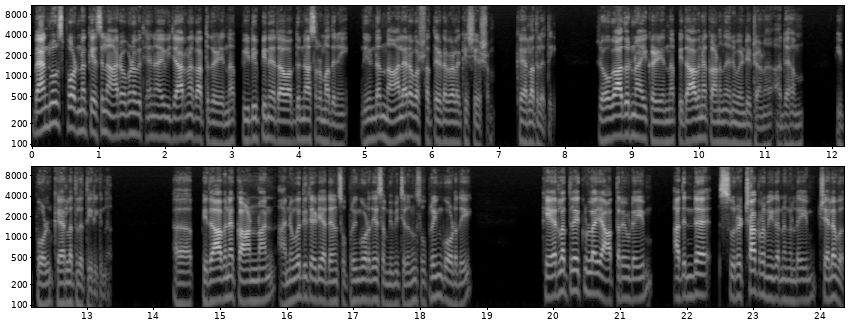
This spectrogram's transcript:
ബാംഗ്ലൂർ സ്ഫോടന കേസിൽ ആരോപണ വിധേയനായി വിചാരണ കാത്തു കഴിയുന്ന പി ഡി പി നേതാവ് അബ്ദുൽ നാസർ മദനി നീണ്ട നാലര വർഷത്തെ ഇടവേളയ്ക്ക് ശേഷം കേരളത്തിലെത്തി. രോഗാതുരനായി കഴിയുന്ന പിതാവിനെ കാണുന്നതിന് വേണ്ടിയിട്ടാണ് അദ്ദേഹം ഇപ്പോൾ കേരളത്തിലെത്തിയിരിക്കുന്നത്. പിതാവിനെ കാണാൻ അനുമതി തേടി അദ്ദേഹം സുപ്രീം കോടതിയെ സമീപിച്ചിരുന്നു. സുപ്രീം കോടതി കേരളത്തിലേക്കുള്ള യാത്രയുടെയും അതിന്റെ സുരക്ഷാ ക്രമീകരണങ്ങളുടെയും ചെലവ്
